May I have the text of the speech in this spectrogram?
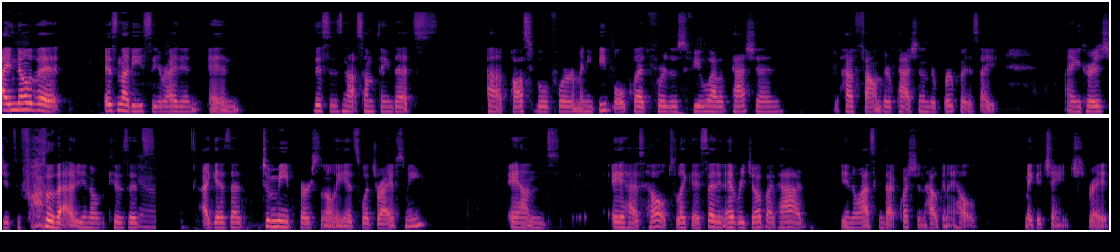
I know that it's not easy, right, and and this is not something that's uh, possible for many people, but for those few who have a passion, have found their passion and their purpose, I I encourage you to follow that, you know, because it's Yeah. I guess that to me personally, it's what drives me, and it has helped. Like I said, in every job I've had, you know, asking that question, how can I help make a change, right?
